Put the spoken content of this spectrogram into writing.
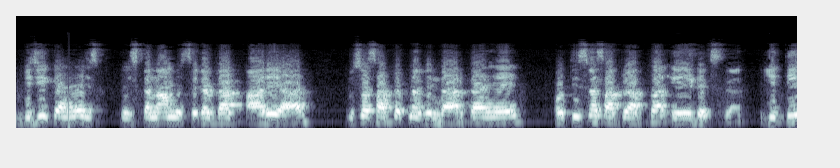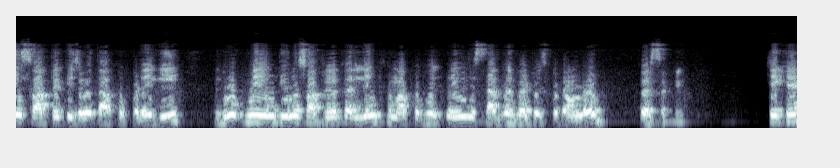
बिज़ी का है जिसका नाम है setup dot R A R दूसरा सॉफ्टवेयर अपना विंदार का है और तीसरा सॉफ्टवेयर आपका एडेक्स का। ये तीन सॉफ्टवेयर की ज़रूरत आपको पड़ेगी। ग्रुप में इन तीनों सॉफ्टवेयर का लिंक हम आपको भेज देंगे जिससे आप घर बैठे उसको डाउनलोड कर सकें। ठीक है?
